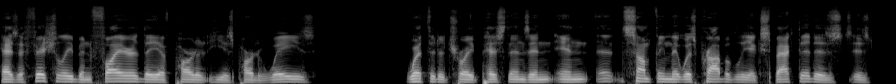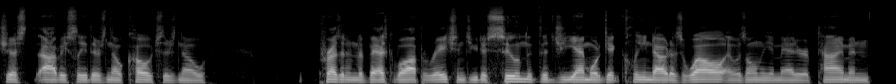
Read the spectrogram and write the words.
has officially been fired. They have parted. He has parted ways with the Detroit Pistons, and and uh, something that was probably expected is is just obviously there's no coach, there's no president of basketball operations. You'd assume that the GM would get cleaned out as well. It was only a matter of time, and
